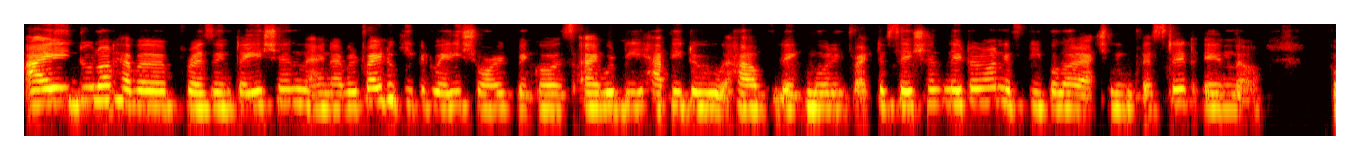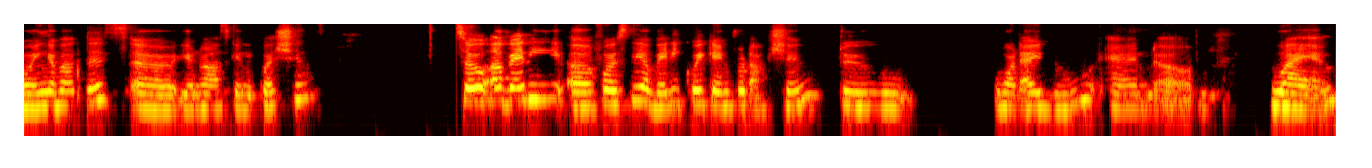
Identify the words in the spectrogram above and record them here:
I do not have a presentation and I will try to keep it very short because I would be happy to have like more interactive sessions later on if people are actually interested in uh, going about this, uh, you know, ask any questions. So a very, uh, firstly, a very quick introduction to what I do and uh, who I am.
